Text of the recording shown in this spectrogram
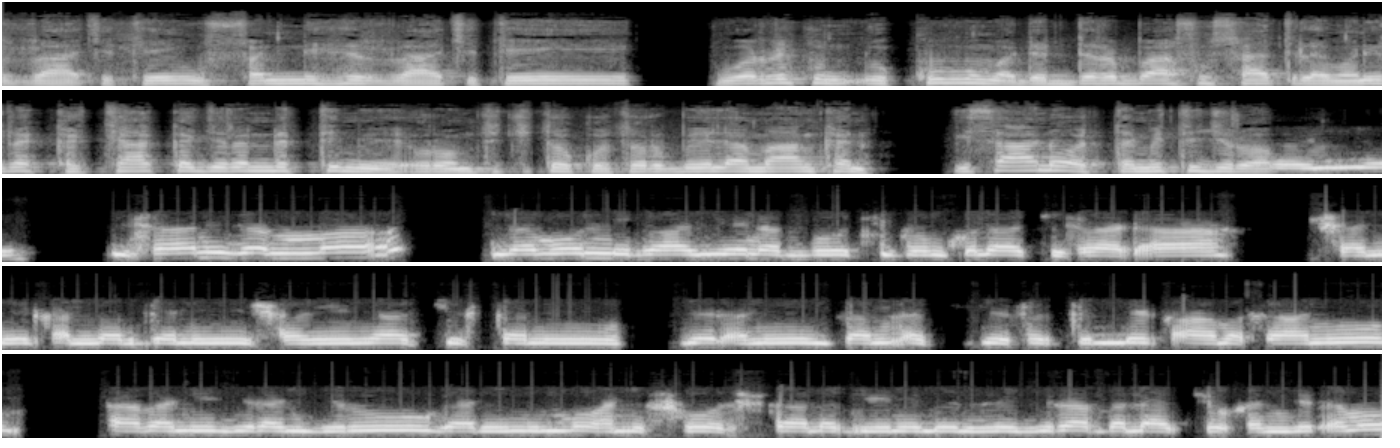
irraa citee uffanni irraa citee warri kun dhukkubuma daddarbaafuu saaxilamanii rakkachaa akka jiran natti hime Oromtichi tokko torbee lamaan kana isaanoo attamitti jiru. Isaanis amma namoonni baay'een abbootii konkolaachisaadha. Shanii qallabdanii shanii nyaachiftanii jedhanii kan achi keessatti illee qaama isaanii qabanii jiran jiru. Gariin immoo hospitaala deemee jira. Balaachoo kan jedhamu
